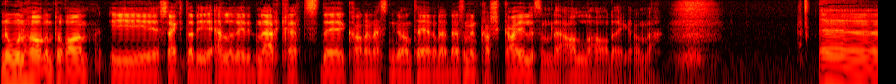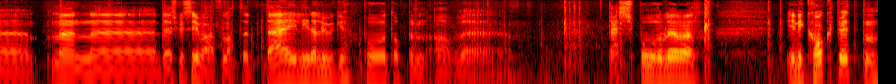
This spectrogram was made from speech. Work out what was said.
Noen har en Toran i slekta di eller i din nærkrets. Det kan jeg nesten garantere deg. Det er som en Kashkai, liksom. Det alle har det greiene der. Eh, men eh, det jeg skulle si, var iallfall at det er ei lita luke på toppen av eh, dashbordet, blir det vel. Inni cockpiten,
